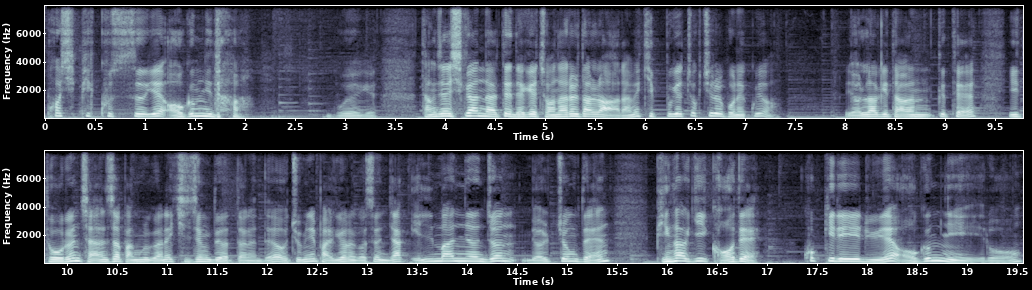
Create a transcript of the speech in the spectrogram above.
퍼시피쿠스의 어금니다. 뭐야 이게? 당장 시간 날 때 내게 전화를 달라 라며 기쁘게 쪽지를 보냈고요. 연락이 닿은 끝에 이 돌은 자연사 박물관에 기증되었다는데요. 주민이 발견한 것은 약 1만 년 전 멸종된 빙하기 거대 코끼리류의 어금니로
